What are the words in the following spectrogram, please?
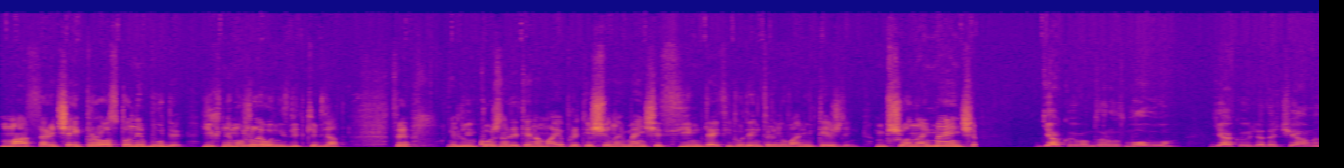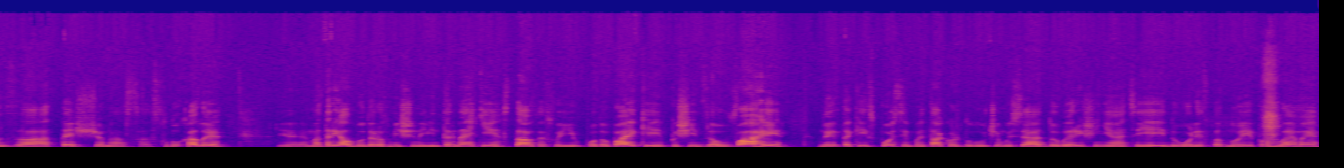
Маса речей просто не буде. Їх неможливо ні звідки взяти. Це кожна дитина має пройти щонайменше 7-10 годин тренувань в тиждень. Щонайменше. Дякую вам за розмову. Дякую глядачам за те, що нас слухали. Е, Матеріал буде розміщений в інтернеті. Ставте свої вподобайки, пишіть зауваги. Ну і в такий спосіб ми також долучимося до вирішення цієї доволі складної проблеми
